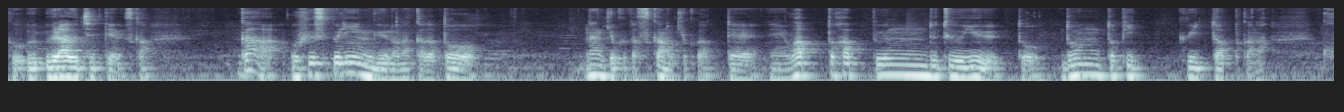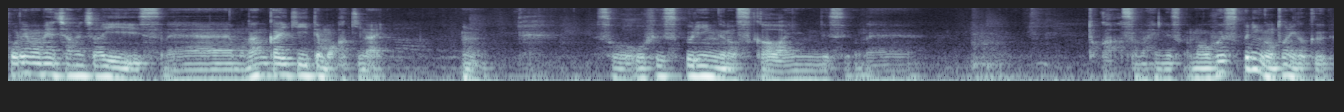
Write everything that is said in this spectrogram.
こう裏打ちっていうんですか？がオフスプリングの中だと何曲かスカの曲があって「えー、What Happened to You」と「Don't Pick It Up」かな。これもめちゃめちゃいいっすね。もう何回聴いても飽きない。うん。そうオフスプリングのスカはいいんですよね。とかその辺ですか、まあ、オフスプリングもとにかく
